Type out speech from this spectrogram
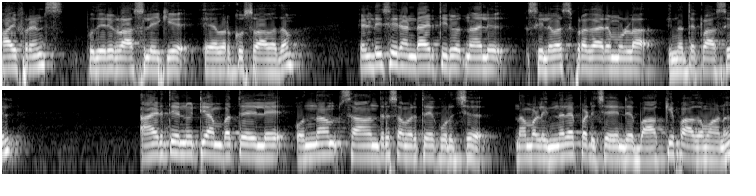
ഹായ് ഫ്രണ്ട്സ് പുതിയൊരു ക്ലാസ്സിലേക്ക് ഏവർക്കും സ്വാഗതം. എൽ ഡി സി രണ്ടായിരത്തി ഇരുപത്തിനാല് സിലബസ് പ്രകാരമുള്ള ഇന്നത്തെ ക്ലാസ്സിൽ ആയിരത്തി എണ്ണൂറ്റി അമ്പത്തേഴിലെ ഒന്നാം സ്വാതന്ത്ര്യ സമരത്തെക്കുറിച്ച് നമ്മൾ ഇന്നലെ പഠിച്ചതിന്റെ ബാക്കി ഭാഗമാണ്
